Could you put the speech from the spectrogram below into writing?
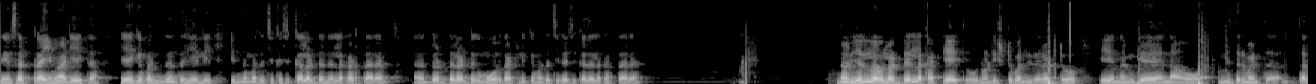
ನೀವು ಸಹ ಟ್ರೈ ಮಾಡಿ, ಆಯಿತಾ? ಹೇಗೆ ಬಂದಿದೆ ಅಂತ ಹೇಳಿ, ಇನ್ನು ಮತ್ತು ಚಿಕ್ಕ ಚಿಕ್ಕ ಲಡ್ಡನ್ನೆಲ್ಲ ಕಟ್ತಾರೆ. ದೊಡ್ಡ ಲಡ್ಡು ಮೂರು ಕಟ್ಟಲಿಕ್ಕೆ ಮತ್ತು ಚಿಕ್ಕ ಚಿಕ್ಕದೆಲ್ಲ ಕಟ್ತಾರೆ. ನೋಡಿ, ಎಲ್ಲವೂ ಲಡ್ಡೆಲ್ಲ ಕಟ್ಟಿ ಆಯಿತು. ನೋಡಿ, ಇಷ್ಟು ಬಂದಿದೆ ಲಡ್ಡು. ಏ, ನಮಗೆ ನಾವು ಮೆಸರ್ಮೆಂಟ್ ಥರ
